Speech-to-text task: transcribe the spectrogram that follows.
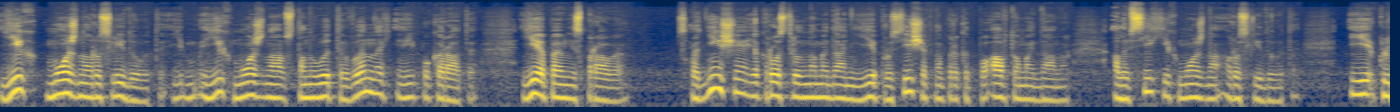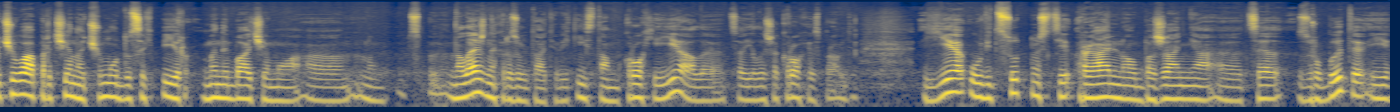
Їх можна розслідувати, їх можна встановити винних і покарати. Є певні справи складніші, як розстріли на Майдані, є простіші, як, наприклад, по автомайдану, але всіх їх можна розслідувати. І ключова причина, чому до сих пір ми не бачимо е, ну, належних результатів, якісь там крохи є, але це є лише крохи справді. Є у відсутності реального бажання е, це зробити, і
